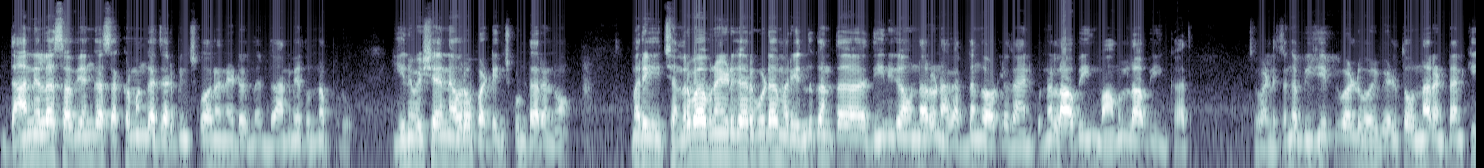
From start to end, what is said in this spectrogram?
దాన్ని ఎలా సవ్యంగా సక్రమంగా జరిపించుకోవాలనేటువంటి దాని మీద ఉన్నప్పుడు ఈయన విషయాన్ని ఎవరో పట్టించుకుంటారనో మరి చంద్రబాబు నాయుడు గారు కూడా మరి ఎందుకంత దీనిగా ఉన్నారో నాకు అర్థం కావట్లేదు. ఆయనకున్న లాబింగ్ మామూలు లాబింగ్ కాదు. వాళ్ళు నిజంగా బీజేపీ వాళ్ళు వీళ్ళతో ఉన్నారంటానికి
